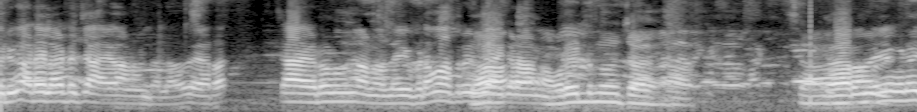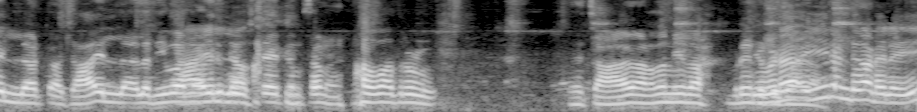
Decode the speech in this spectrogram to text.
ഒരു കടയിലായിട്ട് ചായ കാണണ്ടല്ലോ അത് വേറെ ഇവിടെ മാത്രമേ ചായ കട അവിടെ ഉണ്ടെന്ന് ചായ. ചായ ഇവിടെ ഇല്ല. കേട്ടോ. ചായ ഇല്ല. അല്ല നീ പറഞ്ഞ ബൂസ്റ്റ് ഐറ്റംസ് ആണ്. അത് മാത്രമേ ഉള്ളൂ. ചായ ഇവിടെ ഇവിടെ ഈ രണ്ട് കടയിൽ ഈ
